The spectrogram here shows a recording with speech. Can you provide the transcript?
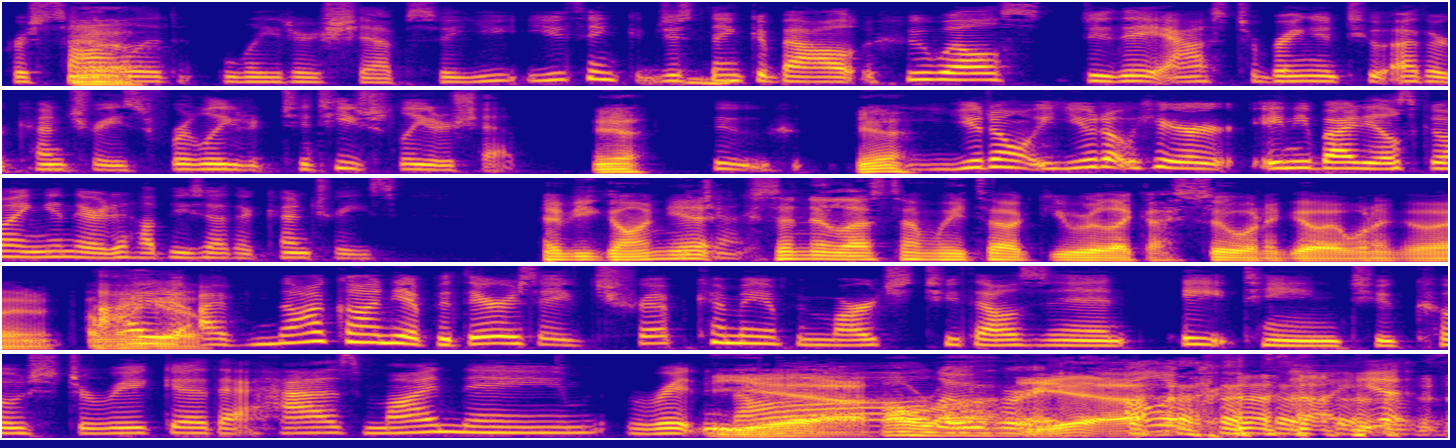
for solid leadership. So you, you think, just mm-hmm. think about who else do they ask to bring into other countries for leader, to teach leadership? Yeah. Who, who- Yeah. You don't, you don't hear anybody else going in there to help these other countries. Have you gone yet? Because I know last time we talked, you were like, "I still want to go. I want to go. I, I. I've not gone yet, but there is a trip coming up in March 2018 to Costa Rica that has my name written Yeah. all, All right. over it. Yeah. All over it. So, yes.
